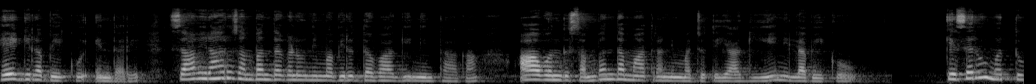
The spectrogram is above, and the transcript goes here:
ಹೇಗಿರಬೇಕು ಎಂದರೆ, ಸಾವಿರಾರು ಸಂಬಂಧಗಳು ನಿಮ್ಮ ವಿರುದ್ಧವಾಗಿ ನಿಂತಾಗ ಆ ಒಂದು ಸಂಬಂಧ ಮಾತ್ರ ನಿಮ್ಮ ಜೊತೆಯಾಗಿಯೇ ನಿಲ್ಲಬೇಕು ಕೆಸರು ಮತ್ತು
